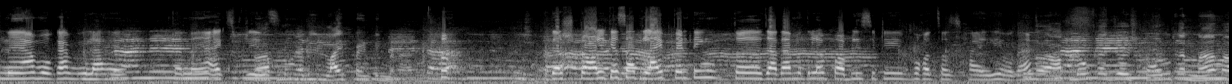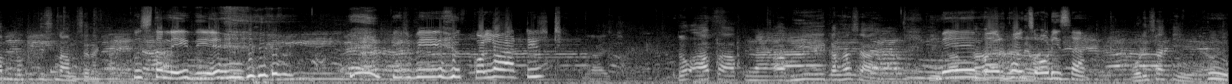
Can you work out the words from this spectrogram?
नया मौका मिला है तो नया एक्सपीरियंस आप लोग अभी लाइव पेंटिंग बना रहे हैं। इधर स्टॉल के साथ लाइव पेंटिंग तो ज़्यादा मतलब पब्लिसिटी बहुत अच्छा ही होगा। तो आप लोग का जो स्टॉल का नाम आप लोग किस नाम से रखा है? कुछ तो नहीं दिए। फिर भी कोलो आर्टिस्ट तो आप आप अभी कहाँ से आए मैं मयूरभंज वाले ओडिशा। हैं? उड़ीसा की हैं?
